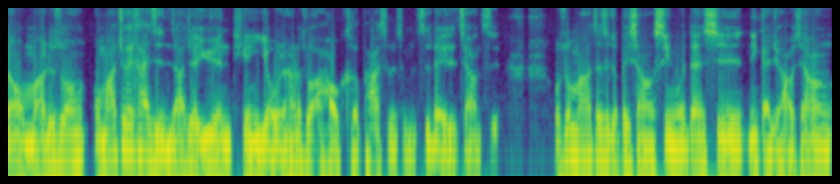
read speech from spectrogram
然后我妈就说，我妈就会开始，你知道，就怨天尤人。她就说啊，好可怕，什么什么之类的这样子。我说妈，这是个悲伤的新闻，但是你感觉好像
